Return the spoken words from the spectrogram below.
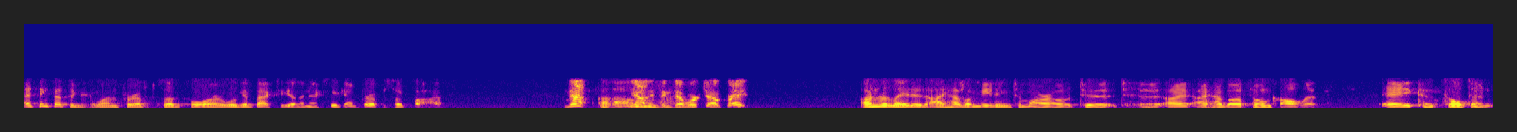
I think that's a good one for episode four. We'll get back together next weekend for episode five. Yeah. Um, yeah, I think that worked out great. Unrelated, I have a meeting tomorrow to to I, I have a phone call with a consultant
